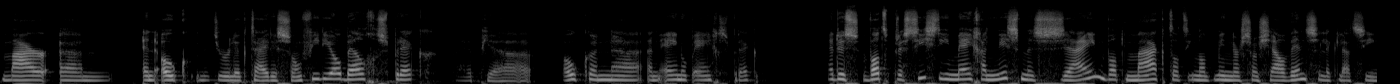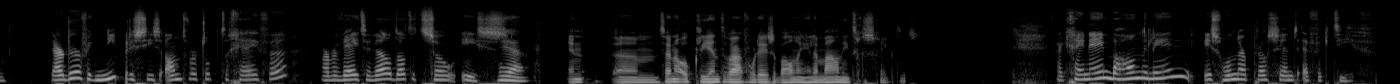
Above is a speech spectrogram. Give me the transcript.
Maar, um, en ook natuurlijk tijdens zo'n videobelgesprek heb je ook een uh, een één op één gesprek. En dus wat precies die mechanismen zijn, wat maakt dat iemand minder sociaal wenselijk laat zien, daar durf ik niet precies antwoord op te geven. Maar we weten wel dat het zo is. Ja. En um, zijn er ook cliënten waarvoor deze behandeling helemaal niet geschikt is? Kijk, geen één behandeling is 100% effectief.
